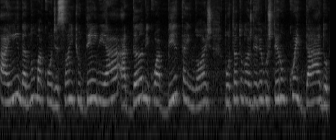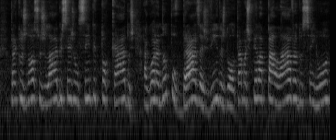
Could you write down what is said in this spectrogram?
ainda numa condição em que o DNA adâmico habita em nós, portanto, nós devemos ter um cuidado para que os nossos lábios sejam sempre tocados, agora não por brasas vindas do altar, mas pela palavra do Senhor.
